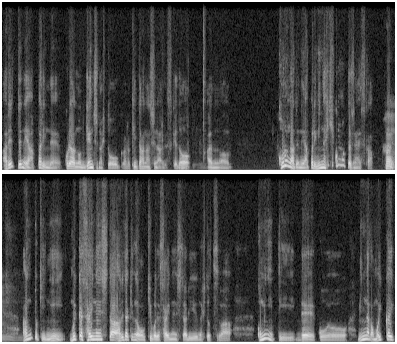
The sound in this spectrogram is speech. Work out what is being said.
あれってねやっぱりねこれはあの現地の人から聞いた話なんですけど、あのコロナでねやっぱりみんな引きこもったじゃないですか。はい。あの時にもう一回再燃したあれだけの規模で再燃した理由の一つはコミュニティでこうみんながもう一回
